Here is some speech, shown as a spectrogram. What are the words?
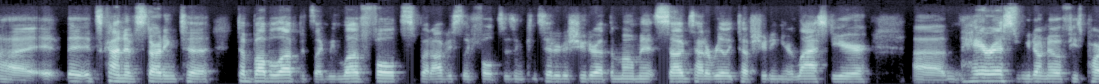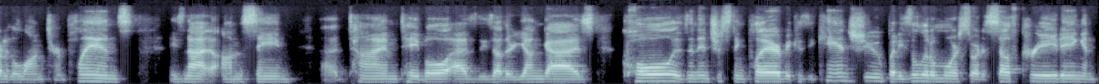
uh, it, it's kind of starting to to bubble up. It's like we love Fultz, but obviously Fultz isn't considered a shooter at the moment. Suggs had a really tough shooting year last year. Uh, Harris, we don't know if he's part of the long term plans. He's not on the same uh, timetable as these other young guys. Cole is an interesting player because he can shoot, but he's a little more sort of self creating. And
